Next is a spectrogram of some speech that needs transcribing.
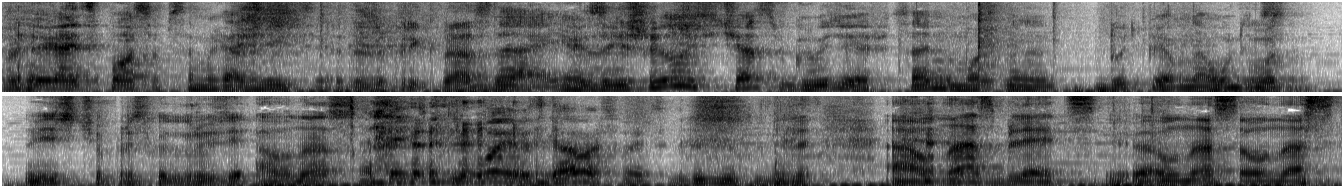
Выбирать способ саморазвития. Это же прекрасно. Да, и разрешилось сейчас в Грузии официально можно дуть прямо на улице. Вот видишь, что происходит в Грузии? А у нас... Опять любой разговор сводится к Грузии. А у нас, блядь, у нас, а у нас,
